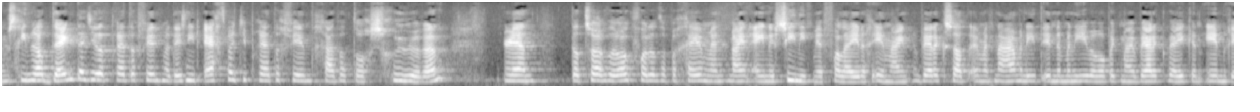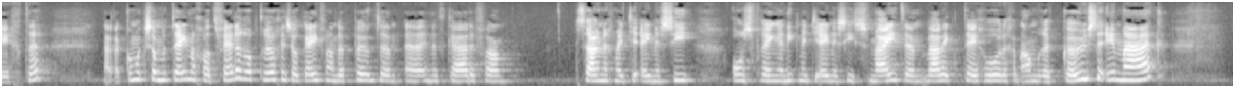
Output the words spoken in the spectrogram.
misschien wel denkt dat je dat prettig vindt, maar het is niet echt wat je prettig vindt, gaat dat toch schuren. En dat zorgde er ook voor dat op een gegeven moment mijn energie niet meer volledig in mijn werk zat en met name niet in de manier waarop ik mijn werkweken inrichtte. Nou, daar kom ik zo meteen nog wat verder op terug. Is ook een van de punten in het kader van zuinig met je energie omspringen, niet met je energie smijten, waar ik tegenwoordig een andere keuze in maak.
